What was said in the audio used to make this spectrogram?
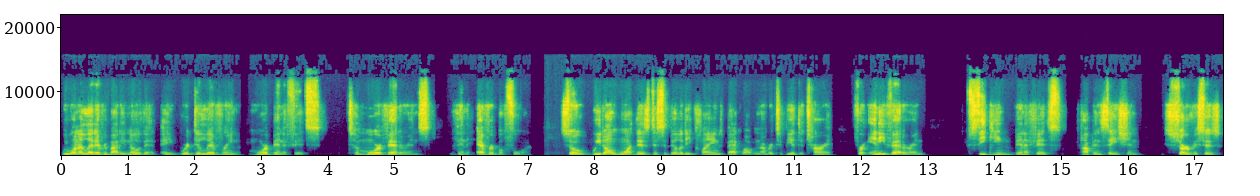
we want to let everybody know that, hey, we're delivering more benefits to more veterans than ever before. So we don't want this disability claims backlog number to be a deterrent for any veteran seeking benefits, compensation, services,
